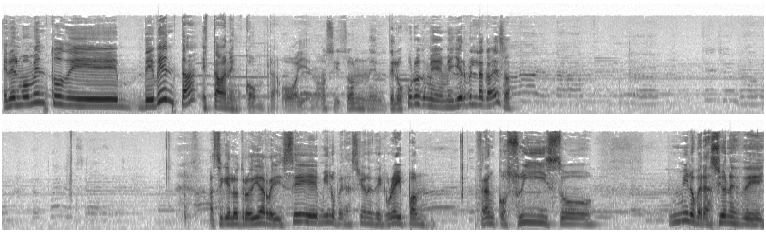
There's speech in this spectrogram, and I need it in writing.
En el momento de, de, venta estaban en compra. Oye, no, si son. Te lo juro que me, me hierven la cabeza. Así que el otro día revisé mil operaciones de Grapon, franco suizo, mil operaciones de,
